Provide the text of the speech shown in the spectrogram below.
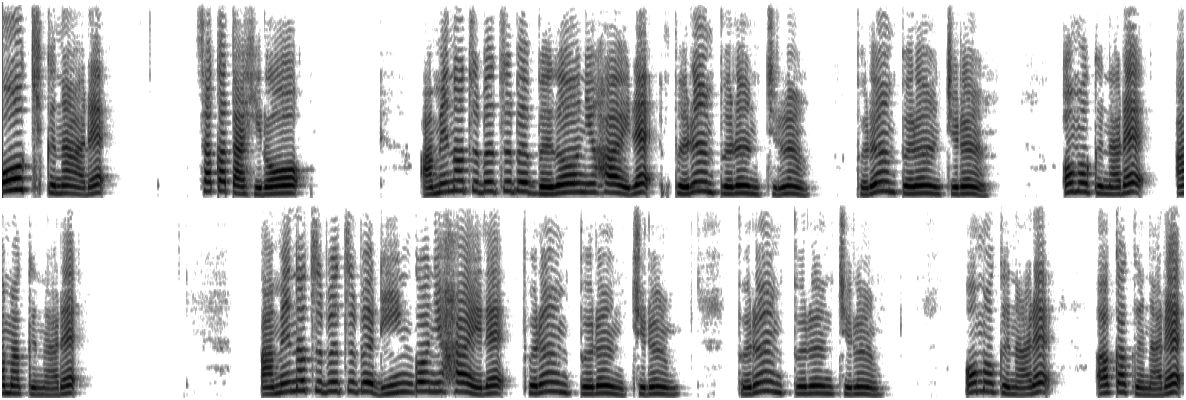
大きくなれ。坂田博夫。飴のつぶつぶぶどうに入れ。プルンプルンチルン。プルンプルンチルン。重くなれ、甘くなれ。飴のつぶつぶりんごに入れ。プルンプルンチルン。プルンプルンチルン。重くなれ、赤くなれ。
